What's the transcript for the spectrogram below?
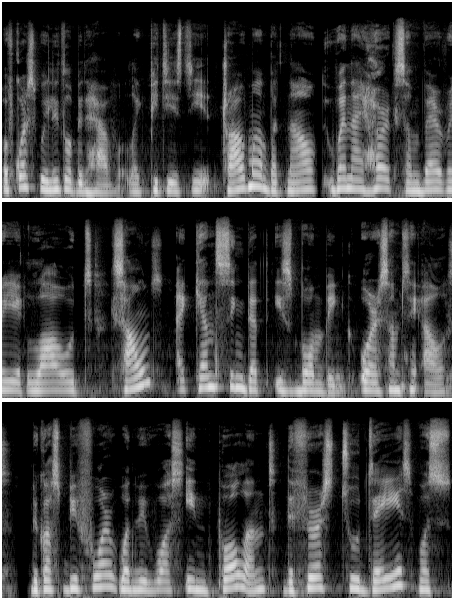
Of course we a little bit have like ptsd trauma but now when i heard some very loud sounds i can think that is bombing or something else. yeah because before when we was in poland the first two days was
